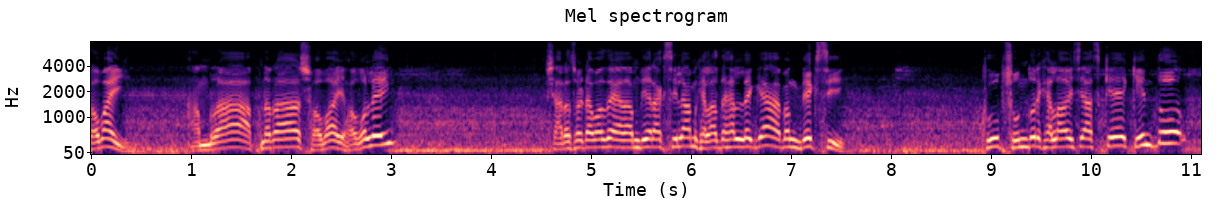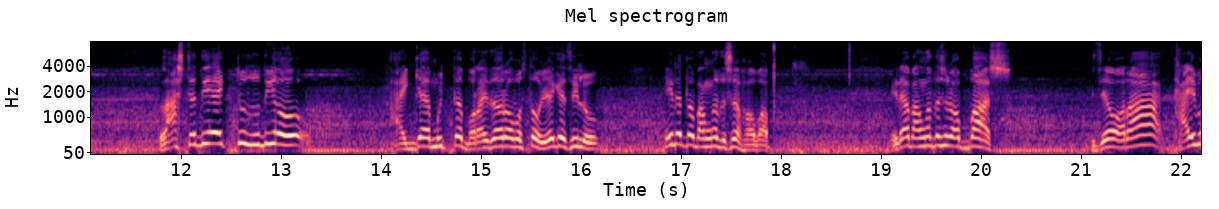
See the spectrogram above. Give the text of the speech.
সবাই, আমরা, আপনারা সবাই, সকলেই সাড়ে ছয়টা বাজে অ্যালার্ম দিয়ে রাখছিলাম, খেলা দেখার লেগে এবং দেখছি। খুব সুন্দর খেলা হয়েছে আজকে, কিন্তু লাস্টে দিয়ে একটু যদিও আজ্ঞা মুহূর্তে বড়াই দেওয়ার অবস্থা হয়ে গেছিল, এটা তো বাংলাদেশের অভাব এটা বাংলাদেশের অভ্যাস যে ওরা খাইব,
